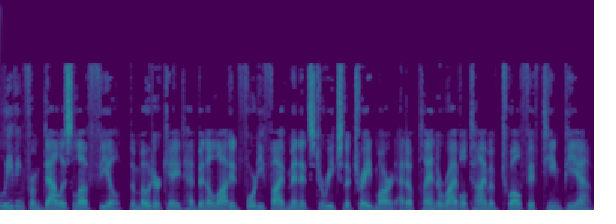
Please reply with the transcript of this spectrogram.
Leaving from Dallas Love Field, the motorcade had been allotted 45 minutes to reach the Trade Mart at a planned arrival time of 12.15 p.m.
